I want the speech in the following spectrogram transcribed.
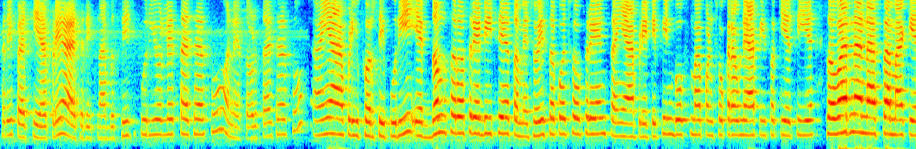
ફરી પાછી આપણે આ જ રીતના બધી જ પૂરીઓ લેતા જાશું અને તળતા જાશું. અહીંયા આપણી ફરસી પૂરી એકદમ સરસ રેડી છે. તમે જોઈ શકો છો ફ્રેન્ડ્સ અહીંયા આપણે ટિફિન બોક્સમાં પણ છોકરાઓને આપી શકીએ છીએ. સવારના નાસ્તામાં કે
